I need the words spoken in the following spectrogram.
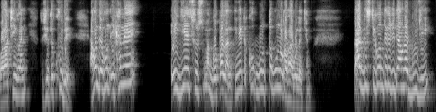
বলা ঠিক হয়নি, তো সে তো খুদে। এখন দেখুন, এখানে এই যে সুষমা গোপালান, তিনি একটা খুব গুরুত্বপূর্ণ কথা বলেছেন। তার দৃষ্টিকোণ থেকে যদি আমরা বুঝি,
